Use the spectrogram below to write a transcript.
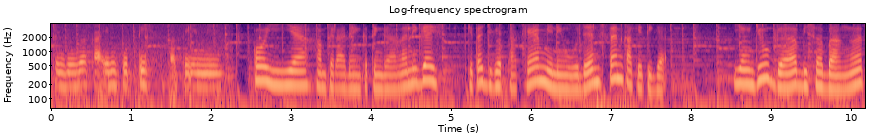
dan juga kain putih seperti ini Oh iya, hampir ada yang ketinggalan nih guys. Kita juga pakai mini wooden stand kaki tiga yang juga bisa banget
